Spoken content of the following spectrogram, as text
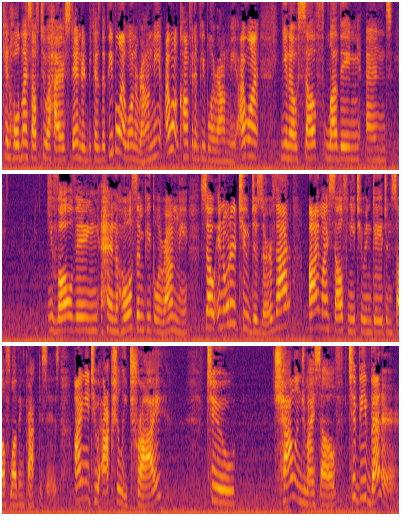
can hold myself to a higher standard because the people i want around me i want confident people around me. I want you know self-loving and evolving and wholesome people around me so in order to deserve that I myself need to engage in self loving practices. I need to actually try to challenge myself to be better,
